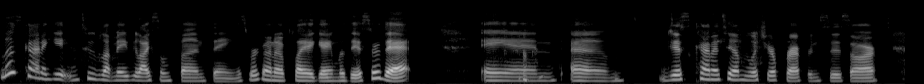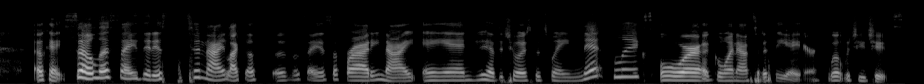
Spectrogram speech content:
let's kind of get into like maybe like some fun things. We're gonna play a game of this or that, and um, just kind of tell me what your preferences are. Okay, so let's say that it's tonight, like a uh, let's say it's a Friday night, and you have the choice between Netflix or going out to the theater. What would you choose?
